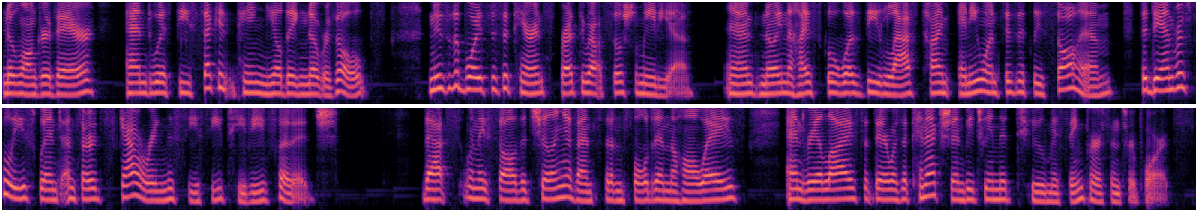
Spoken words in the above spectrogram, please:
No longer there, and with the second ping yielding no results, news of the boy's disappearance spread throughout social media. And knowing the high school was the last time anyone physically saw him, the Danvers police went and started scouring the CCTV footage. That's when they saw the chilling events that unfolded in the hallways and realized that there was a connection between the two missing persons reports.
